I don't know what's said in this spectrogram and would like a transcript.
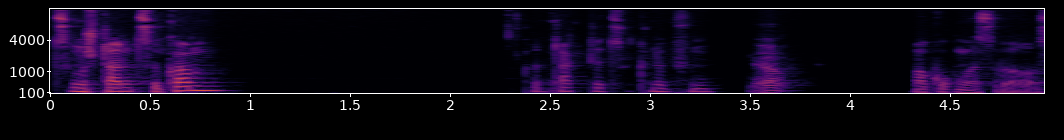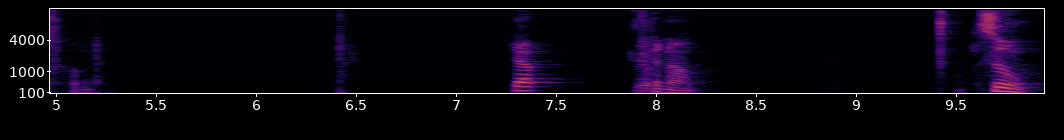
zum Stand zu kommen, Kontakte zu knüpfen. Ja. Mal gucken, was dabei rauskommt. Ja, Ja. genau. So.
